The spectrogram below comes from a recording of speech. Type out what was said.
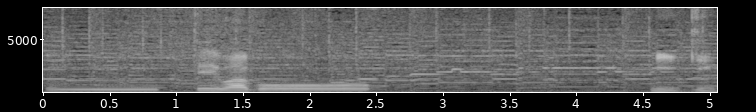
う手は5二銀。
